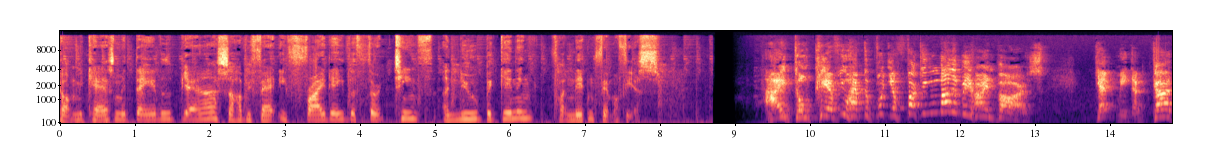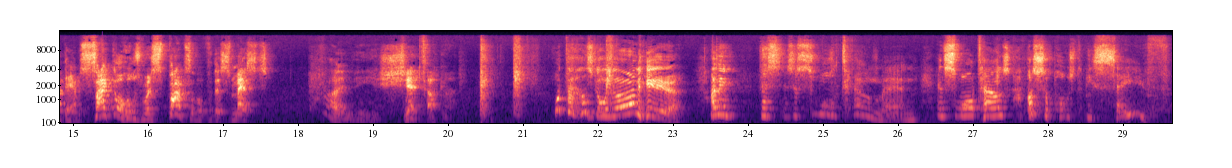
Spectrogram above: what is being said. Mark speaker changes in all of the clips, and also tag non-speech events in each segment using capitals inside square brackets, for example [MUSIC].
Speaker 1: Velkommen i kassen med David Bjerre, så har vi fat i Friday the 13th, A New Beginning fra 1985.
Speaker 2: I don't care if you have to put your fucking mother behind bars. Get me the goddamn psycho who's responsible for this mess. I mean, shit, Tucker. What the hell's going on here? I mean, this is a small town, man. And small towns are supposed to be safe.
